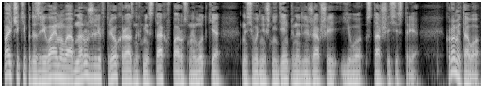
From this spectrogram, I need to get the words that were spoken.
Пальчики подозреваемого обнаружили в трех разных местах в парусной лодке, на сегодняшний день принадлежавшей его старшей сестре. Кроме того,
